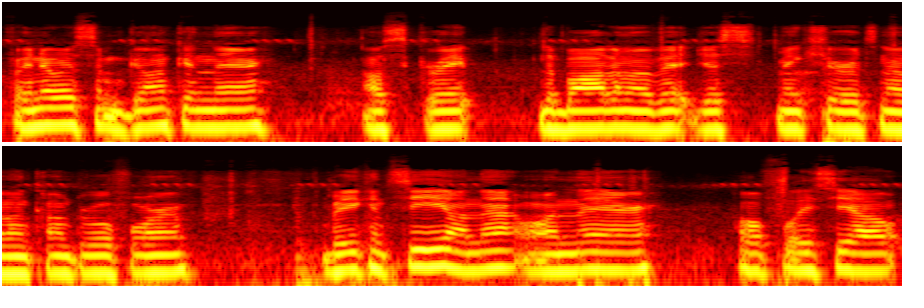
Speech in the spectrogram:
if I notice some gunk in there I'll scrape the bottom of it, just make sure it's not uncomfortable for him. But you can see on that one there, hopefully see how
